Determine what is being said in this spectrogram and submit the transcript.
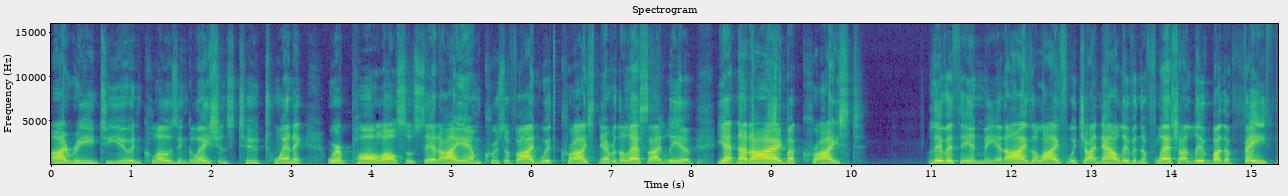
I read to you in closing Galatians 2:20, where Paul also said, "I am crucified with Christ; nevertheless I live, yet not I, but Christ liveth in me, and I the life which I now live in the flesh, I live by the faith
